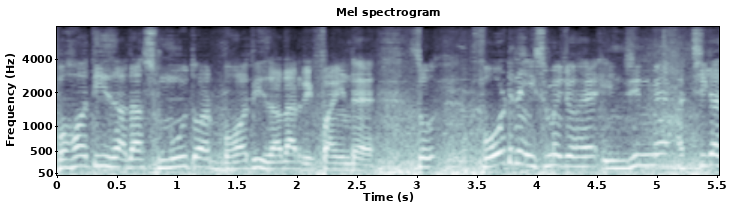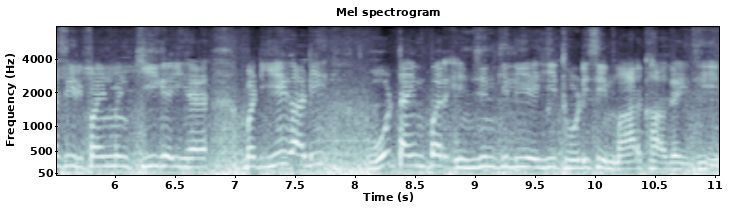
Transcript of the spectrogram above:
बहुत ही ज़्यादा स्मूथ और बहुत ही ज़्यादा रिफाइंड है। सो so, फोर्ड ने इसमें जो है इंजन में अच्छी खासी रिफाइनमेंट की गई है बट ये गाड़ी वो टाइम पर इंजन के लिए ही थोड़ी सी मार खा गई थी।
